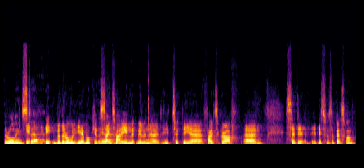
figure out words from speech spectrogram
They're all in it- step. it- but they're all yeah, walking at the same time. Iain Macmillan, uh, who took the uh, photograph, um, said it, it, this was the best one.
